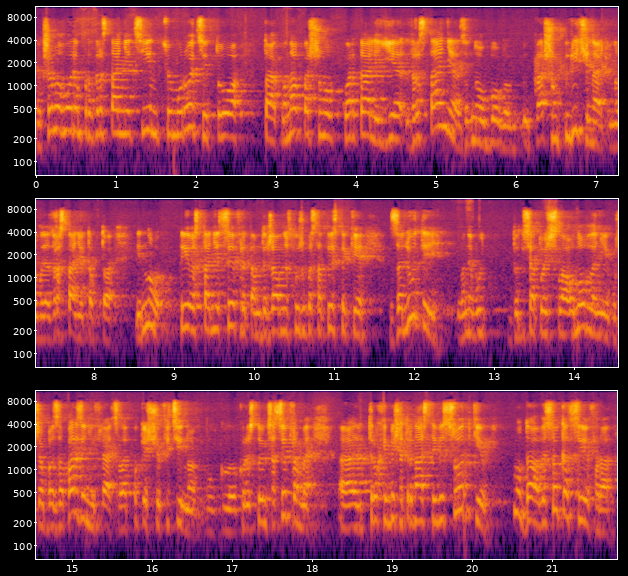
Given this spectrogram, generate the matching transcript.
Якщо ми говоримо про зростання цін в цьому році, то так вона в першому кварталі є зростання з одного боку, в першому півріччі навіть воно буде зростання. Тобто, і ну ті останні цифри там Державної служби статистики за лютий, вони будуть до 10 числа оновлені вже без за березень інфляції, але поки що офіційно користуємося цифрами е, трохи більше 13%. Ну да, висока цифра,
